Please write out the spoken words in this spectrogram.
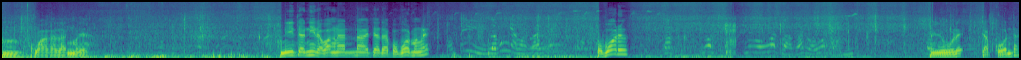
อืมกว่ากันลันมาเลยนี่แต่นี่ระวังนะน่าจะได้ปอบดมั้งเลยปอบดหรือไม่รู้เลยจับโขนนะ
